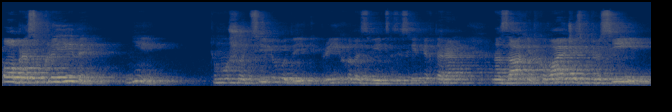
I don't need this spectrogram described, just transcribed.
образ України? Ні. Тому що ці люди, які приїхали звідси, зі східних терен на захід, ховаючись від Росії,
